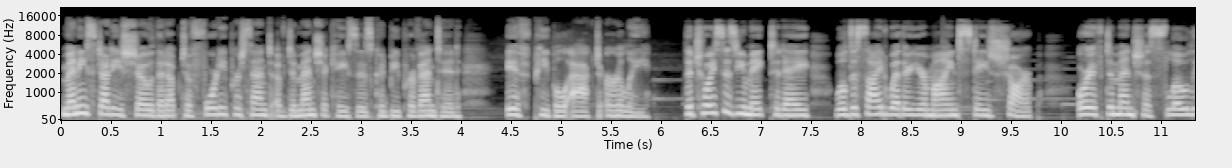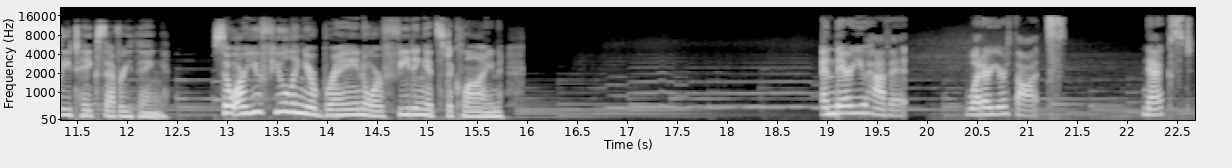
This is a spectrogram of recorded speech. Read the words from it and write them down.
Many studies show that up to 40% of dementia cases could be prevented if people act early. The choices you make today will decide whether your mind stays sharp or if dementia slowly takes everything. So are you fueling your brain or feeding its decline? And there you have it. What are your thoughts? Next,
